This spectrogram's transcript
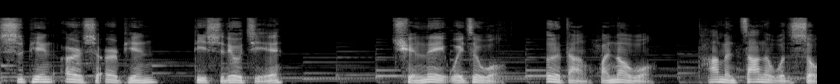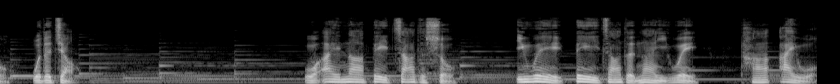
诗篇二十二篇第十六节：犬类围着我，恶党环绕我，他们扎了我的手，我的脚。我爱那被扎的手，因为被扎的那一位，他爱我。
